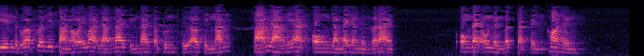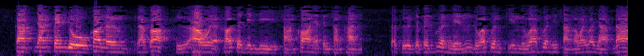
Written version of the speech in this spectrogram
กินหรือว่าเพื่อนที่สั่งเอาไว้ว่าอยากได้สิ่งใดก็พึงถือเอาสิ่งนั้นสามอย่างนี้องค์อย่างใดอย่างหนึ่งก็ได้ องค์ใดองค์หนึ่งก็จัดเป็นข้อหนึ่งกับยังเป็นอยู่ข้อหนึ่งแล้วก็ถือเอาเนี่ยเขาจะยินดีสามข้อเนี่ยเป็นสำคัญ ก็คือจะเป็นเพื่อนเห็นหรือว่าเพื่อนกินหรือว่าเพื่อนที่สั่งเอาไว้ว่าอยากได้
